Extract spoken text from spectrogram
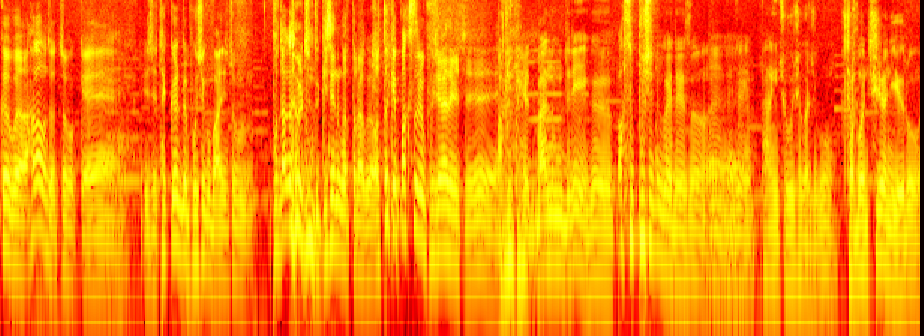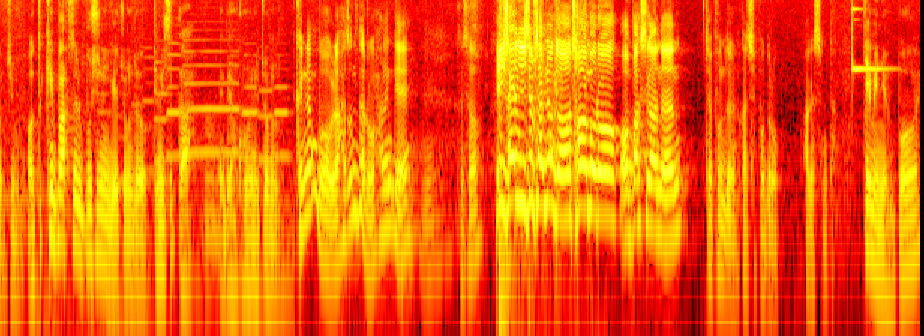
그 뭐야 하나만 더 여쭤볼게 이제 댓글들 보시고 많이 좀 부담감을 좀 느끼시는 것 같더라고요. 어떻게 박스를 부셔야 될지. 아, 그러니까 많은 분들이 그 박스 부시는 거에 대해서 굉장히 반응이 좋으셔가지고 저번 출연 이후로 지금 어떻게 박스를 부시는 게 좀 더 재밌을까에 대한 고민을 좀 그냥 뭐 원래 하던 대로 하는 게. 그래서 2023년도 처음으로 언박싱하는 제품들 같이 보도록 하겠습니다. 깨미년 보이.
